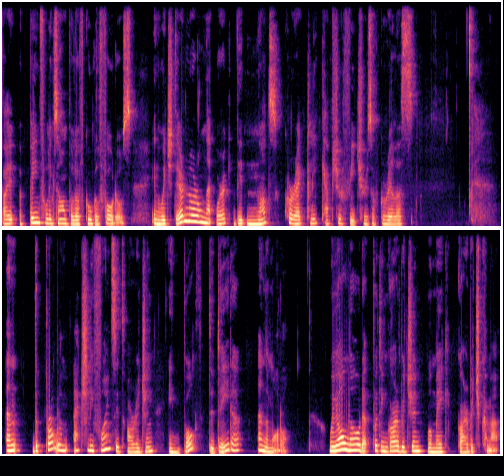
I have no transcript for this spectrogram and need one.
by a painful example of Google Photos, in which their neural network did not correctly capture features of gorillas. And the problem actually finds its origin in both the data and the model. We all know that putting garbage in will make garbage come out,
